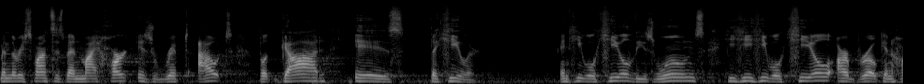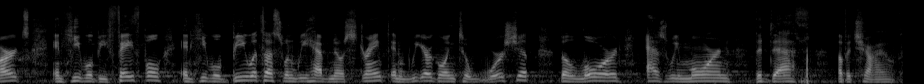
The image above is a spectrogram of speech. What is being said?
And the response has been, My heart is ripped out, but God is the healer and he will heal these wounds. He, he, he will heal our broken hearts, and he will be faithful, and he will be with us when we have no strength, and we are going to worship the Lord as we mourn the death of a child.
